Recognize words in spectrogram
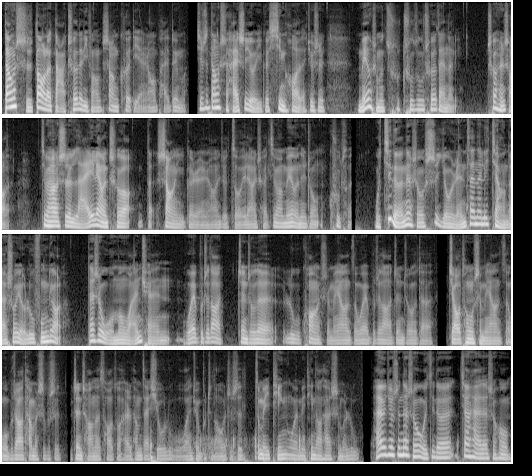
当时到了打车的地方上课点，然后排队嘛。其实当时还是有一个信号的，就是没有什么出出租车在那里，车很少的，基本上是来一辆车的上一个人，然后就走一辆车，基本上没有那种库存。我记得那时候是有人在那里讲的，说有路封掉了。但是我们完全，我也不知道郑州的路况什么样子，我也不知道郑州的交通什么样子，我不知道他们是不是正常的操作，还是他们在修路，我完全不知道。我只是这么一听，我也没听到它是什么路。还有就是那时候我记得降下来的时候，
